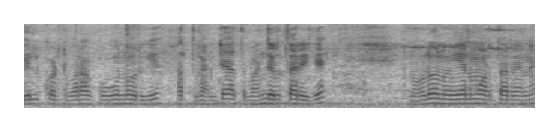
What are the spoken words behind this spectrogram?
ಬಿಲ್ ಕೊಟ್ಟು ಬರೋಕೆ ಹೋಗೋನವ್ರಿಗೆ. ಹತ್ತು ಗಂಟೆ ಹತ್ತು ಬಂದಿರ್ತಾರೆ ಈಗ. ನೋಡೋಣ ಏನು ಮಾಡ್ತಾರೇನೆ.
